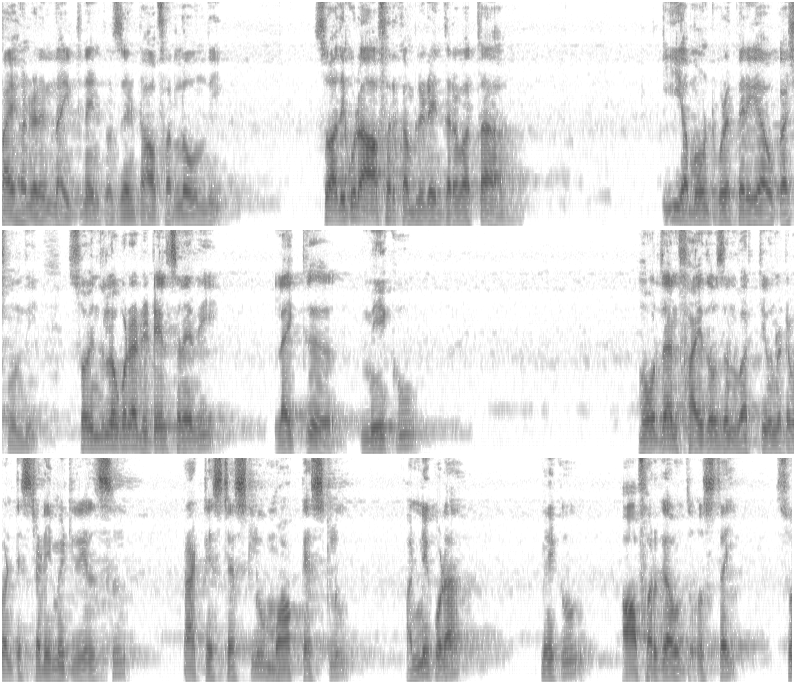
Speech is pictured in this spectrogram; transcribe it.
five hundred and ninety nine present ఆఫర్లో ఉంది. సో అది కూడా ఆఫర్ కంప్లీట్ అయిన తర్వాత ఈ అమౌంట్ కూడా పెరిగే అవకాశం ఉంది. సో ఇందులో కూడా డీటెయిల్స్ అనేది లైక్ మీకు more than five thousand worthy ఉన్నటువంటి స్టడీ మెటీరియల్స్ ప్రాక్టీస్ టెస్ట్లు మాక్ టెస్ట్లు అన్నీ కూడా మీకు ఆఫర్గా వస్తాయి. సో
